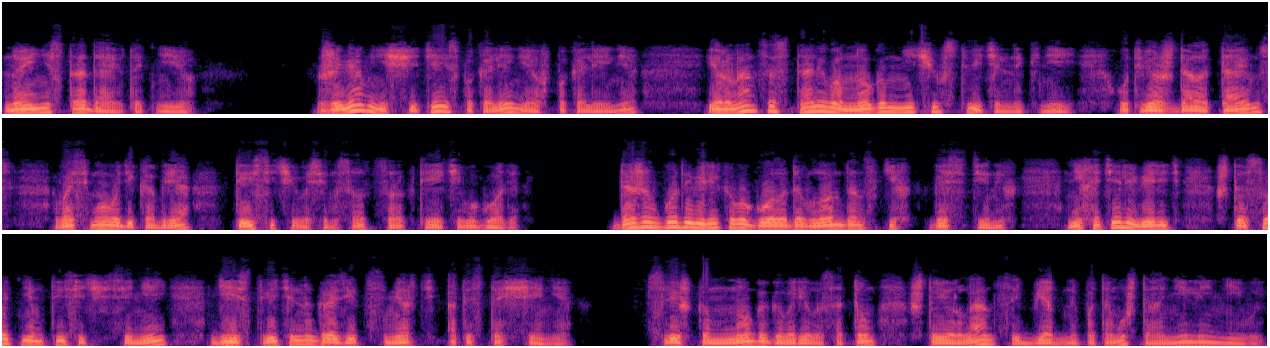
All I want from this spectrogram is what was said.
но и не страдают от нее. Живя в нищете из поколения в поколение, ирландцы стали во многом нечувствительны к ней, утверждала «Таймс» 8 декабря 1843 года. Даже в годы Великого Голода в лондонских гостиных не хотели верить, что сотням тысяч семей действительно грозит смерть от истощения. Слишком много говорилось о том, что ирландцы бедны, потому что они ленивы.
